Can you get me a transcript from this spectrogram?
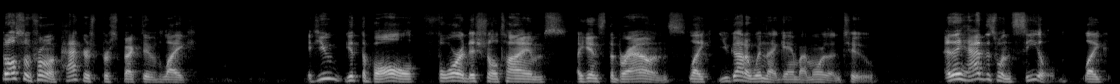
but also from a Packers perspective, like if you get the ball four additional times against the Browns, like you got to win that game by more than two. And they had this one sealed. Like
